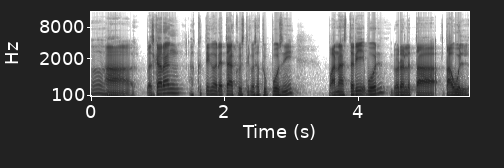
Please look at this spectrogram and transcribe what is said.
Oh. Ah, but sekarang aku tengok data aku tengok satu post ni, panas terik pun orang letak towel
